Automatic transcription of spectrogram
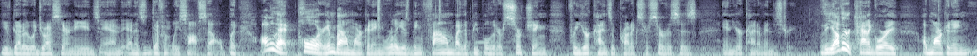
you've got to address their needs, and, and it's definitely soft sell. But all of that pull or inbound marketing really is being found by the people that are searching for your kinds of products or services in your kind of industry. The other category of marketing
